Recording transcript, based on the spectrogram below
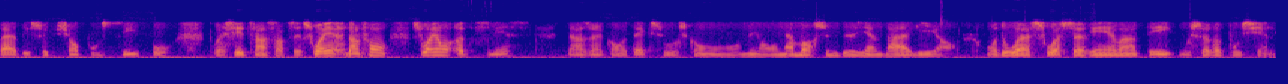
vers des solutions positives pour, pour essayer de s'en sortir. Soyons, dans le fond, soyons optimistes dans un contexte où ce qu'on est- on amorce une deuxième vague et on, on doit soit se réinventer ou se repositionner.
